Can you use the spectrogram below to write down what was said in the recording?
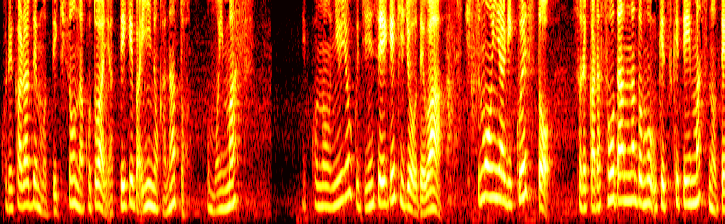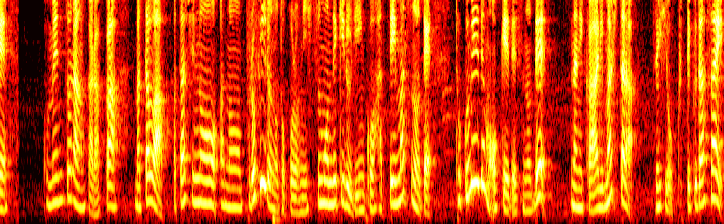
これからでもできそうなことはやっていけばいいのかなと思います。このニューヨーク人生劇場では質問やリクエストそれから相談なども受け付けていますのでコメント欄からかまたは私のあのプロフィールのところに質問できるリンクを貼っていますので匿名でも OK ですので何かありましたらぜひ送ってください。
